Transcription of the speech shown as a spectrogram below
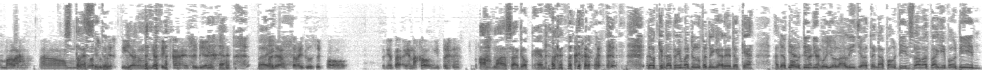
malah um, Stress itu. sugesti yang negatif. Nah itu dia. ya, baik. Padahal setelah itu oh ternyata enak kok gitu. Ah masa dok enak. dok kita terima dulu pendengar ya dok ya. Ada Pak ya, Udin di Boyolali Jawa Tengah. Pak Udin selamat pagi Pak Udin.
